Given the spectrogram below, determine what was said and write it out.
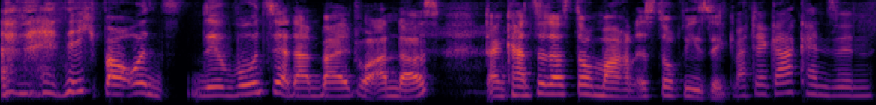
Nicht bei uns. Du wohnst ja dann bald woanders. Dann kannst du das doch machen. Ist doch riesig. Macht ja gar keinen Sinn.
